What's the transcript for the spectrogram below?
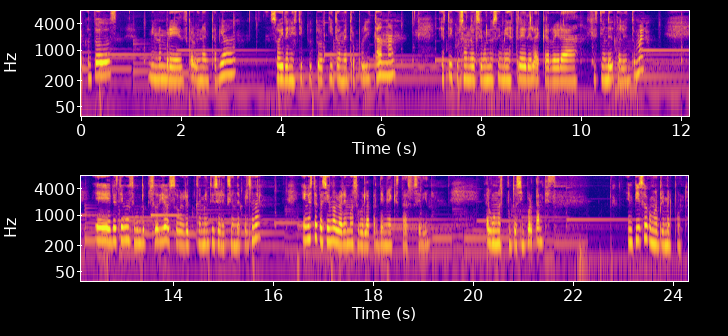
Hola con todos, mi nombre es Carolina Carrión, soy del Instituto Quito Metropolitana, estoy cursando el segundo semestre de la carrera Gestión de Talento Humano. Eh, les tengo un segundo episodio sobre reclutamiento y selección de personal. En esta ocasión hablaremos sobre la pandemia que está sucediendo. Algunos puntos importantes. Empiezo con el primer punto.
